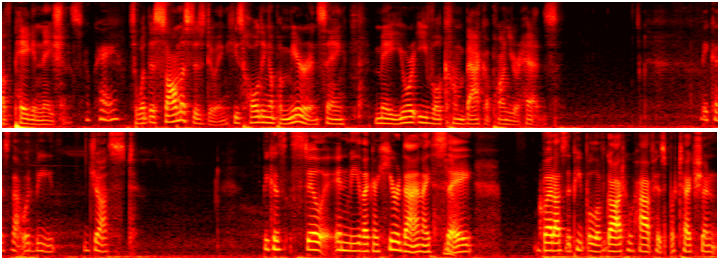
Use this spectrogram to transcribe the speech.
of pagan nations. Okay. So what this psalmist is doing, he's holding up a mirror and saying, "May your evil come back upon your heads." Because that would be just. Because still in me like I hear that and I say, yeah. but as the people of God who have his protection,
